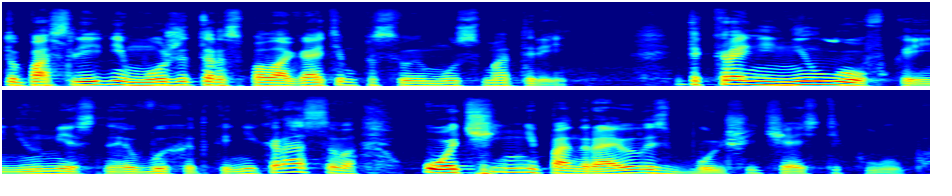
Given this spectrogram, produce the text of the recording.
то последний может располагать им по своему усмотрению. Это крайне неловкая и неуместная выходка Некрасова очень не понравилась большей части клуба.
